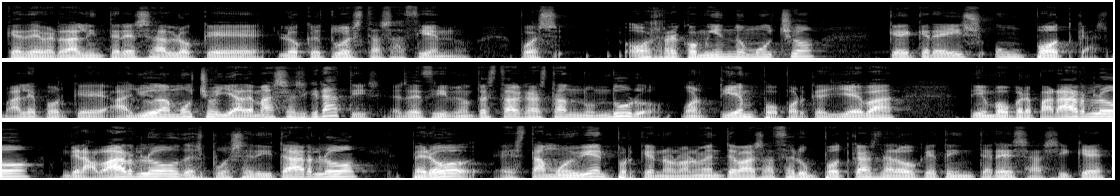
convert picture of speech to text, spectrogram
que de verdad le interesa lo que, lo que tú estás haciendo. Pues os recomiendo mucho que creéis un podcast, ¿vale? Porque ayuda mucho y además es gratis. Es decir, no te estás gastando un duro, por tiempo, porque lleva tiempo prepararlo, grabarlo, después editarlo, pero está muy bien porque normalmente vas a hacer un podcast de algo que te interesa, así que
